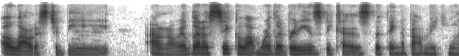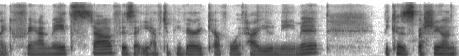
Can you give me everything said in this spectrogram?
allowed us to be I don't know, it let us take a lot more liberties because the thing about making like fan made stuff is that you have to be very careful with how you name it. Because especially on,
